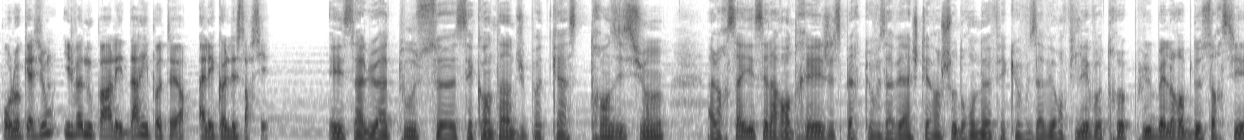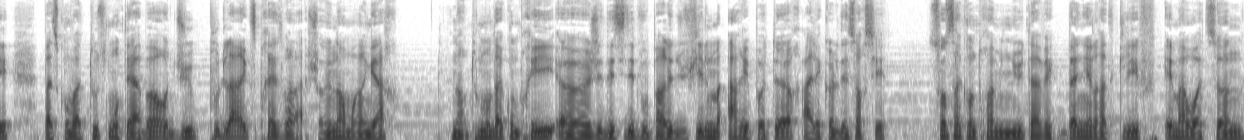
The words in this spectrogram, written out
Pour l'occasion, il va nous parler d'Harry Potter à l'école des sorciers. Et salut à tous, euh, c'est Quentin du podcast Transition. Alors ça y est, c'est la rentrée, j'espère que vous avez acheté un chaudron neuf et que vous avez enfilé votre plus belle robe de sorcier, parce qu'on va tous monter à bord du Poudlard Express. Voilà, je suis un énorme ringard. Non, tout le monde a compris, euh, j'ai décidé de vous parler du film Harry Potter à l'école des sorciers. 153 minutes avec Daniel Radcliffe, Emma Watson,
